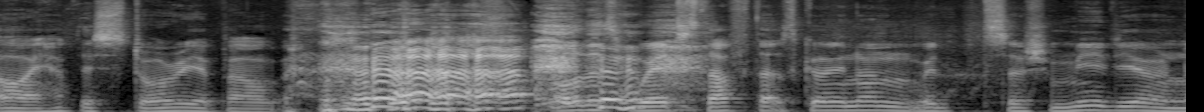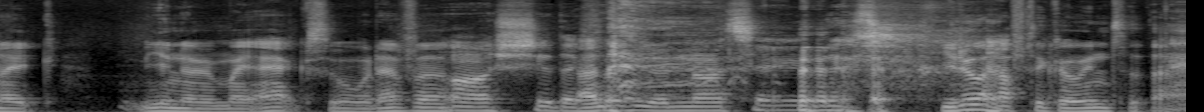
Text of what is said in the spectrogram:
"Oh, I have this story about all this weird stuff that's going on with social media and like, you know, my ex or whatever." oh shit i And- thought you were not saying that You don't have to go into that.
